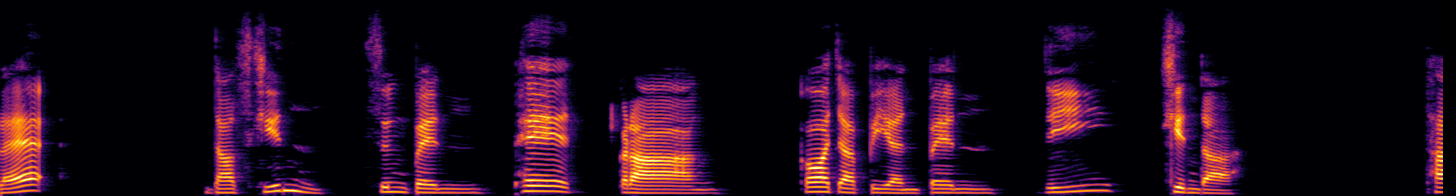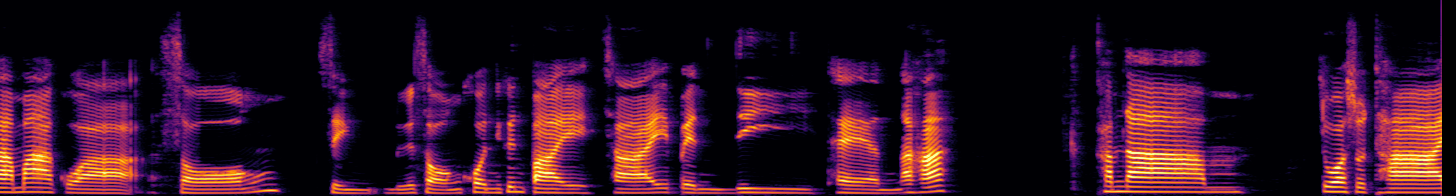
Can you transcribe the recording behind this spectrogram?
และ das Kind ซึ่งเป็น เพศกลาง ก็จะเปลี่ยนเป็น die Kinder ถ้ามากกว่าสองสิ่งหรือสองคนขึ้นไปใช้เป็นดีแทนนะคะคำนามตัวสุดท้าย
